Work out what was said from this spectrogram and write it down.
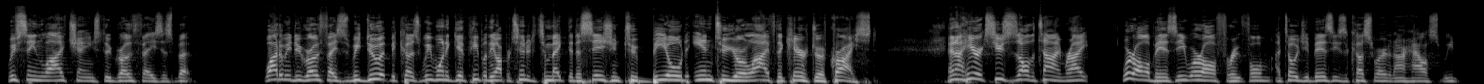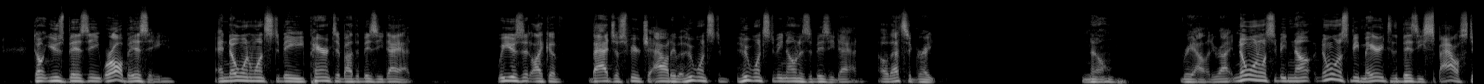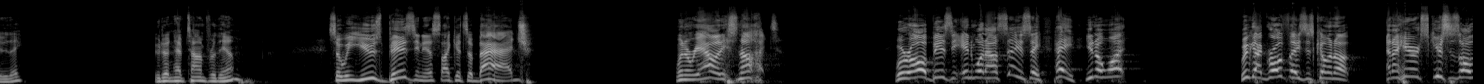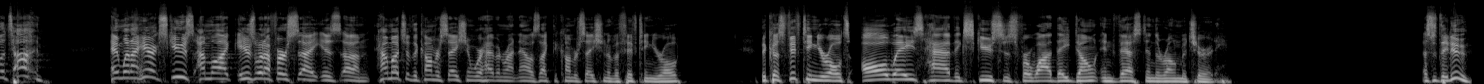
We've seen life change through growth phases, but why do we do growth phases? We do it because we want to give people the opportunity to make the decision to build into your life the character of Christ. And I hear excuses all the time, right? We're all busy. We're all fruitful. I told you busy is a cuss word in our house. We don't use busy. We're all busy and no one wants to be parented by the busy dad. We use it like a badge of spirituality, but who wants to who wants to be known as a busy dad? Oh, that's a great no reality, right? No one wants to be no, no one wants to be married to the busy spouse, do they? Who doesn't have time for them? So we use busyness like it's a badge, when in reality it's not. We're all busy. And what I'll say is say, hey, you know what? We've got growth phases coming up. And I hear excuses all the time. And when I hear excuse, I'm like, here's what I first say is um, how much of the conversation we're having right now is like the conversation of a 15 year old? Because 15 year olds always have excuses for why they don't invest in their own maturity. That's what they do.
